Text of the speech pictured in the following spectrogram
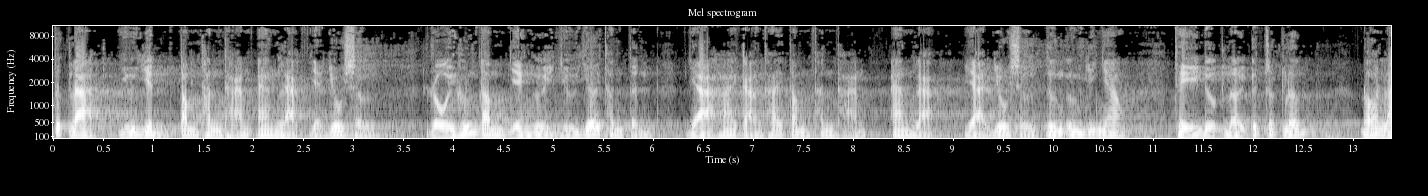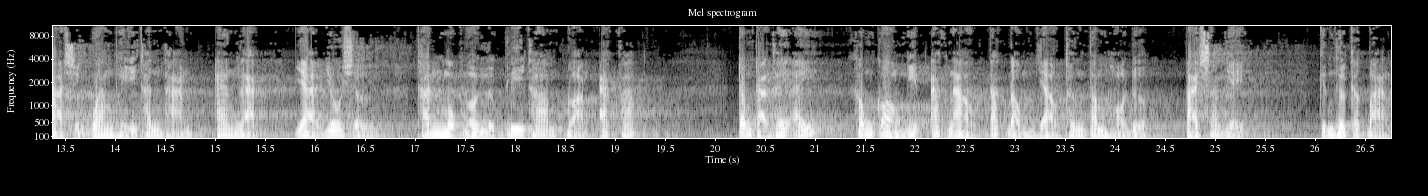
Tức là giữ gìn tâm thanh thản, an lạc và vô sự Rồi hướng tâm về người giữ giới thanh tịnh Và hai trạng thái tâm thanh thản, an lạc và vô sự tương ưng với nhau thì được lợi ích rất lớn. Đó là sự quan hỷ thanh thản an lạc và vô sự thành một nội lực ly tham đoạn ác pháp. Trong trạng thái ấy không còn nghiệp ác nào tác động vào thân tâm họ được. Tại sao vậy? Kính thưa các bạn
